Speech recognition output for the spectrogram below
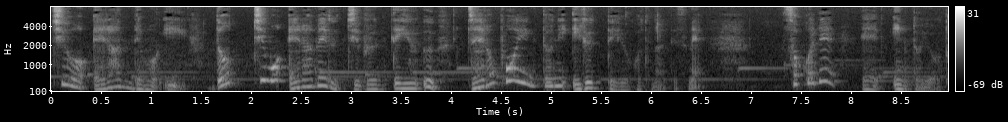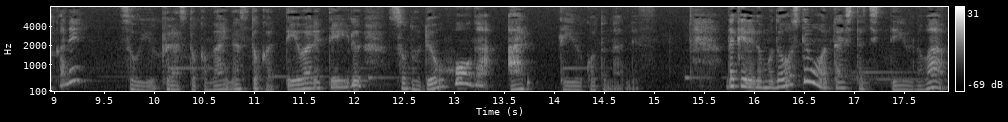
ちを選んでもいいどっちも選べる自分っていうゼロポイントにいるっていうことなんですね。そこで、えー、陰と陽とかねそういうプラスとかマイナスとかって言われているその両方があるっていうことなんです。だけれどもどうしても私たちっていうのは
